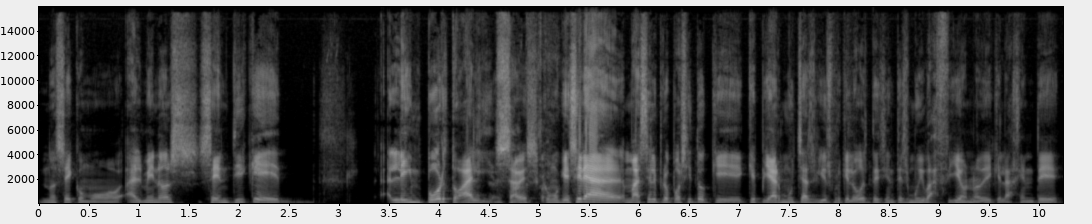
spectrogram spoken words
no sé, como al menos sentir que le importo a alguien, ¿sabes? Exacto. Como que ese era más el propósito que, que pillar muchas views porque luego te sientes muy vacío, ¿no? De que la gente...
